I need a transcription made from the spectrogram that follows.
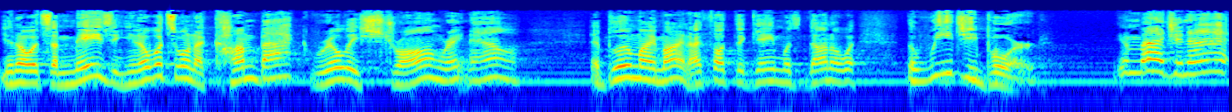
you know, it's amazing. You know what's on a comeback really strong right now? It blew my mind. I thought the game was done away. The Ouija board. You imagine that?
